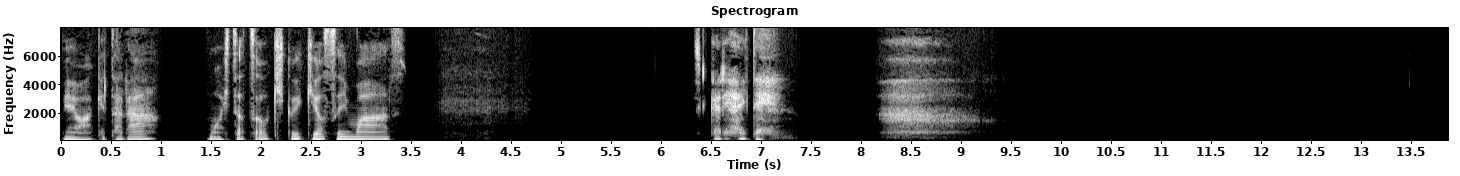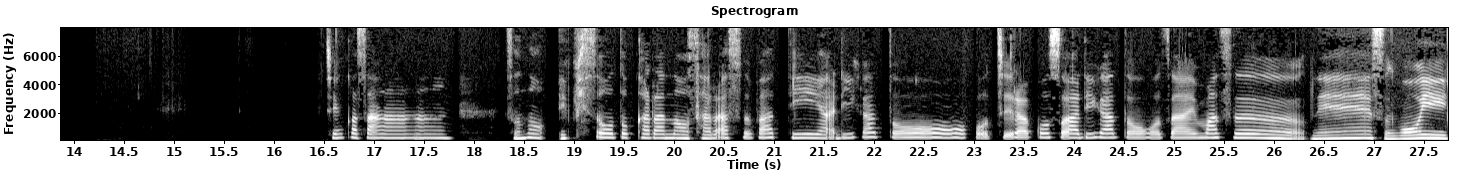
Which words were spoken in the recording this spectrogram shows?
目を開けたら、もう一つ大きく息を吸います。しっかり吐いて。ちんこさん。そのエピソードからのサラスバティありがとう。こちらこそありがとうございます。ねえ、すごい、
